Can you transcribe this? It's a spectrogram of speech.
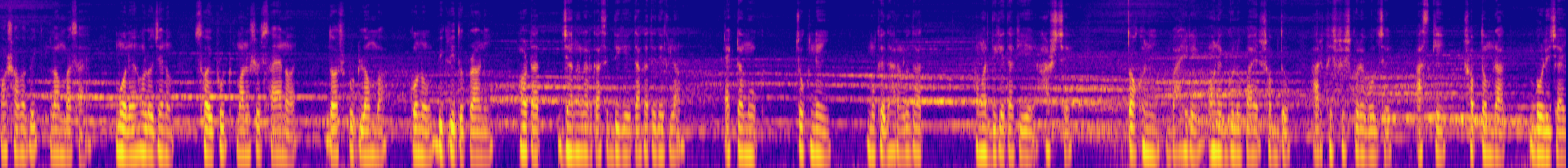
অস্বাভাবিক লম্বা ছায়া। মনে হলো যেন ছয় ফুট মানুষের ছায়া নয়। দশ ফুট লম্বা কোনো বিকৃত প্রাণী। হঠাৎ জানালার কাছের দিকে তাকাতে দেখলাম, একটা মুখ, চোখ নেই, মুখে ধারালো দাঁত আমার দিকে তাকিয়ে হাসছে। তখনই বাইরে অনেকগুলো পায়ের শব্দ আর ফিসফিস করে বলছে, আজকে সপ্তম রাত, বলি চাই,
